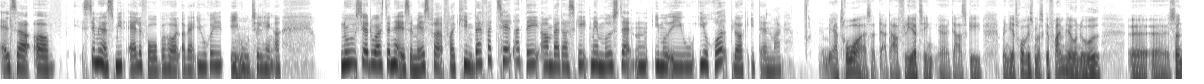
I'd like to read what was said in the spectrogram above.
altså at simpelthen have smidt alle forbehold og være ivrig EU-tilhænger. Mm. Nu ser du også den her sms fra, fra Kim. Hvad fortæller det om, hvad der er sket med modstanden imod EU i rød blok i Danmark? Jeg tror altså, der, der er flere ting, øh, der er sket. Men jeg tror, hvis man skal fremhæve noget, øh, øh, så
